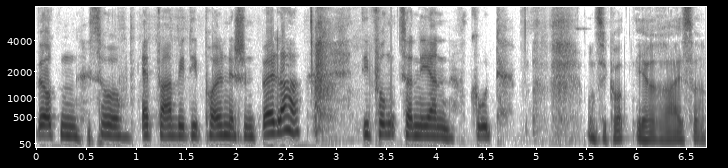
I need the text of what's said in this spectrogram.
wirken so etwa wie die polnischen Böller. Die funktionieren gut. Und Sie konnten Ihre Reise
